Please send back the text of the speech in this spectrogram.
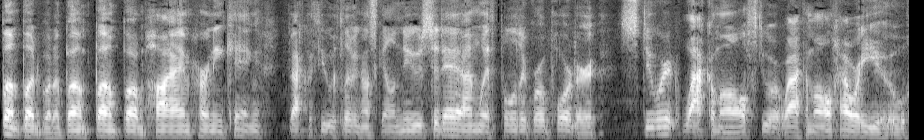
Bum bum bum bum bum bum. Hi, I'm Herney King. Back with you with Living on Scale News. Today I'm with political reporter Stuart Whack-a-Mole. Stuart Whack-a-Mole, how are you?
